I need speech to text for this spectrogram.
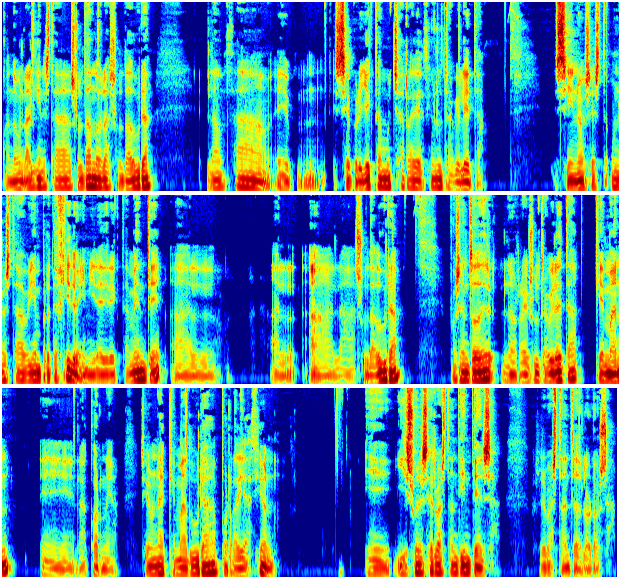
cuando alguien está soldando la soldadura, lanza, eh, se proyecta mucha radiación ultravioleta. Si no uno está bien protegido y mira directamente a la soldadura, pues entonces los rayos ultravioleta queman eh, la córnea. Tiene una quemadura por radiación. Eh, y suele ser bastante intensa, es bastante dolorosa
